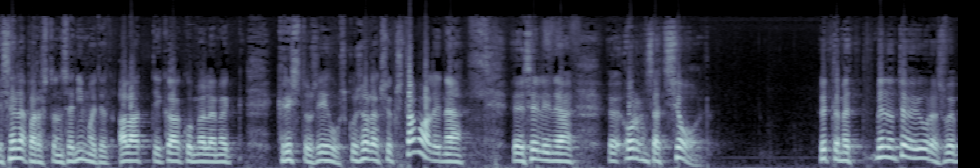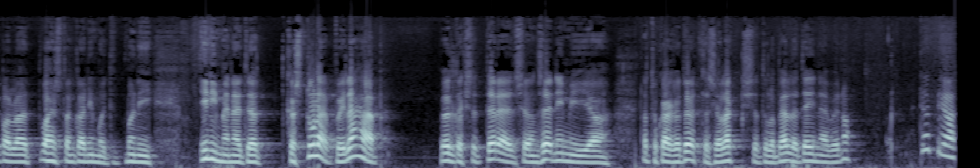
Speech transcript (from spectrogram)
ja sellepärast on see niimoodi, et alati ka, kui me oleme Kristuse ihus, kui see oleks üks tavaline eh, selline eh, organisatsioon. ütleme, et meil on töö juures võib-olla, et vahest on ka niimoodi, et mõni inimene tead, kas tuleb või läheb öeldakse, et tere, see on see nimi ja natuke aega töötas ja läks ja tuleb jälle teine või noh, tead ja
